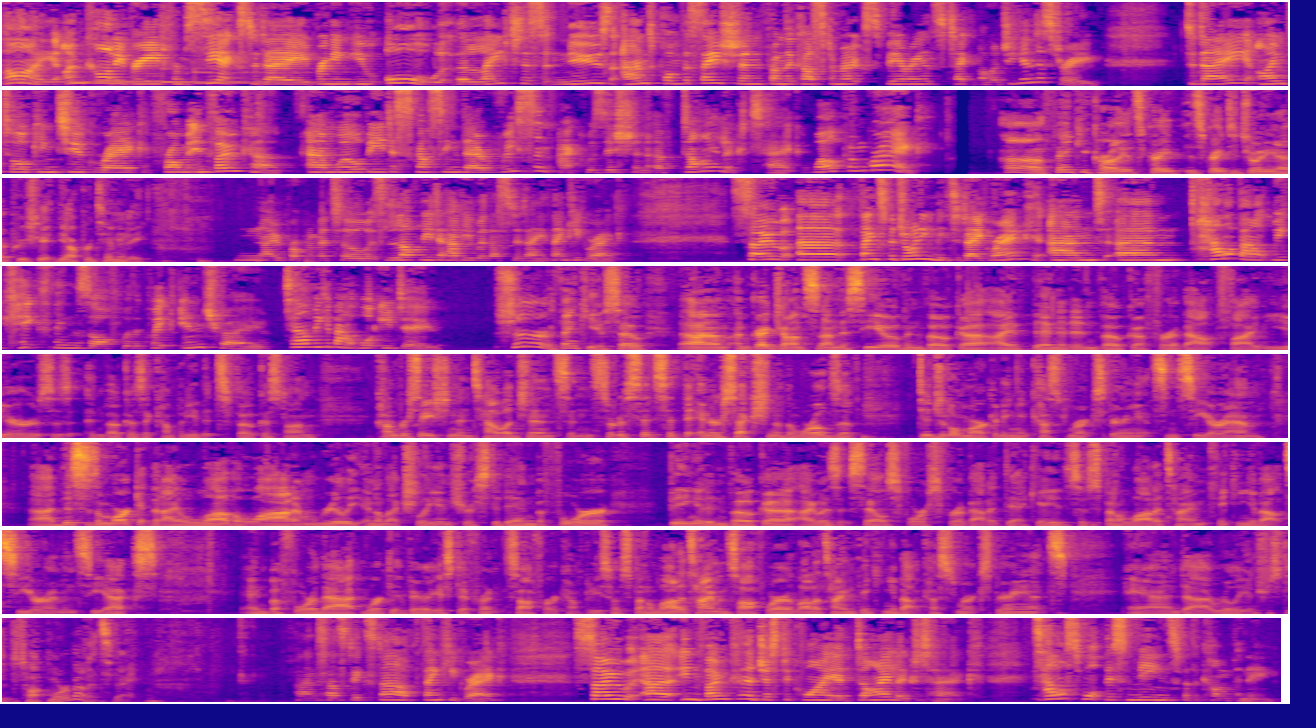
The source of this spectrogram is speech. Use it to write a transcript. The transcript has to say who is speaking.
Speaker 1: Hi, I'm Carly Reed from CX Today, bringing you all the latest news and conversation from the customer experience technology industry. Today, I'm talking to Greg from Invoca, and we'll be discussing their recent acquisition of DialogTech. Welcome, Greg.
Speaker 2: Uh, thank you, Carly. It's great. It's great to join you. I appreciate the opportunity.
Speaker 1: No problem at all. It's lovely to have you with us today. Thank you, Greg. So, uh, thanks for joining me today, Greg. And um, how about we kick things off with a quick intro? Tell me about what you do.
Speaker 2: Sure, thank you. So, um, I'm Greg Johnson. I'm the CEO of Invoca. I've been at Invoca for about five years. Invoca is a company that's focused on conversation intelligence and sort of sits at the intersection of the worlds of digital marketing and customer experience and CRM. Uh, this is a market that I love a lot. I'm really intellectually interested in. Before being at Invoca, I was at Salesforce for about a decade, so spent a lot of time thinking about CRM and CX. And before that, worked at various different software companies. So I've spent a lot of time in software, a lot of time thinking about customer experience, and uh, really interested to talk more about it today.
Speaker 1: Fantastic stuff. Thank you, Greg. So, uh, Invoca just acquired DialogTech. Tell us what this means for the company.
